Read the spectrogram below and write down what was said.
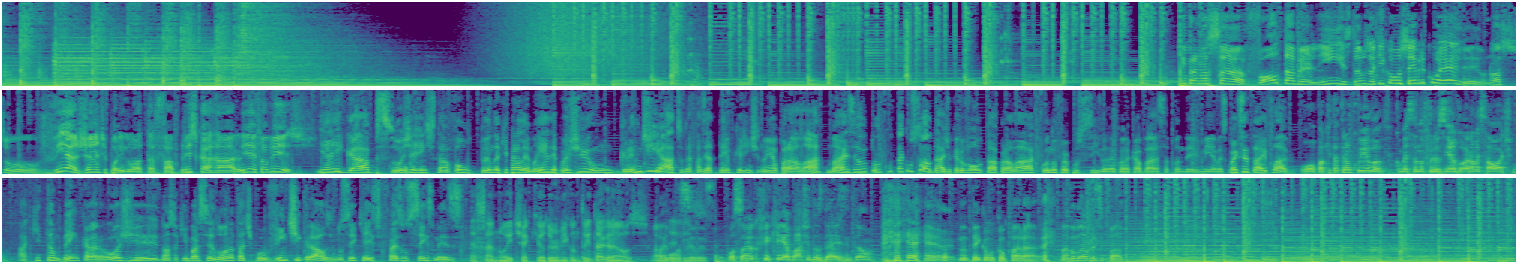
E para nossa volta a Berlim, estamos aqui como sempre com ele, o nosso viajante poliglota Fabrício Carraro. E aí, Fabrício? E aí, Gabs, hoje a gente está voltando aqui para a Alemanha depois de um grande ato, né? Fazia tempo que a gente não ia para lá, mas eu tô até com saudade. Eu quero voltar para lá quando for possível, né? Quando acabar essa pandemia. Mas como é que você tá aí, Flávio? Opa, aqui tá tranquilo. Começando friozinho agora, mas tá ótimo. Aqui também, cara. Hoje, nossa, aqui em Barcelona tá tipo 20 graus. Eu não sei o que é isso, faz uns seis meses. Essa noite aqui eu dormi com 30 graus. Olha, Pô, beleza. Pô, só eu que fiquei abaixo dos 10, então. É, não tem como comparar. Mas vamos lá para esse papo.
